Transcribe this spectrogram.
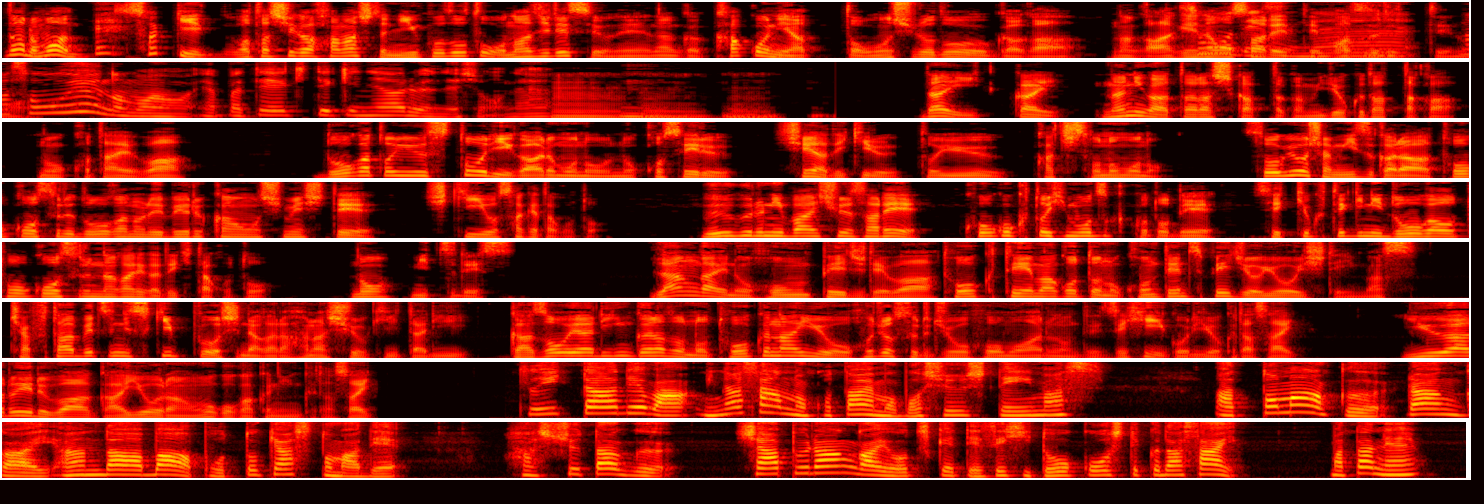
だからまあ、さっき私が話したニコ動と同じですよね。なんか過去にあった面白動画が、なんか上げ直されてバズるっていうのは。そう、ね,、まあ、そういうのもやっぱり定期的にあるんでしょうね。うん、うん、うん。第1回、何が新しかったか魅力だったかの答えは、動画というストーリーがあるものを残せる、シェアできるという価値そのもの。創業者自ら投稿する動画のレベル感を示して、敷居を下げたこと。Google に買収され、広告と紐づくことで、積極的に動画を投稿する流れができたことの3つです。欄外のホームページでは、トークテーマごとのコンテンツページを用意しています。チャプター別にスキップをしながら話を聞いたり、画像やリンクなどのトーク内容を補助する情報もあるのでぜひご利用ください。URL は概要欄をご確認ください。ツイッターでは皆さんの答えも募集しています。アットマーク、ランガイアンダーバーポッドキャストまで、ハッシュタグ、シャープランガイをつけてぜひ投稿してください。またね。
